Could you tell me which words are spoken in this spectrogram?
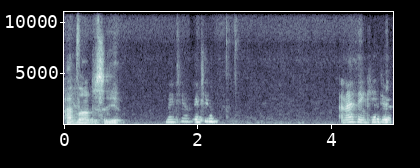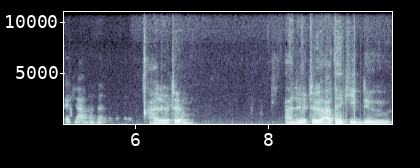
I'd love to see it. Me too. Me too. And I think he'd do a good job with it. I do too. I do too. I think he'd do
